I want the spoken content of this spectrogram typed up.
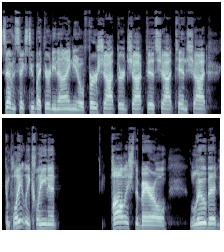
7.62 by 39, you know, first shot, third shot, fifth shot, 10 shot, completely clean it, polish the barrel, lube it,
